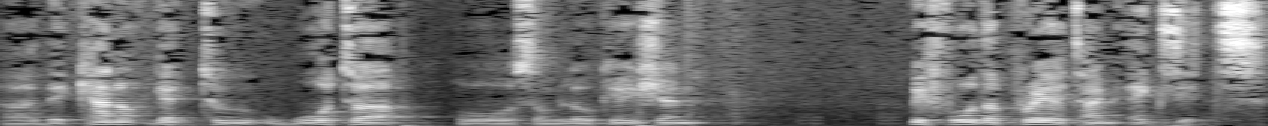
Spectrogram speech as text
Uh, they cannot get to water or some location before the prayer time exits.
